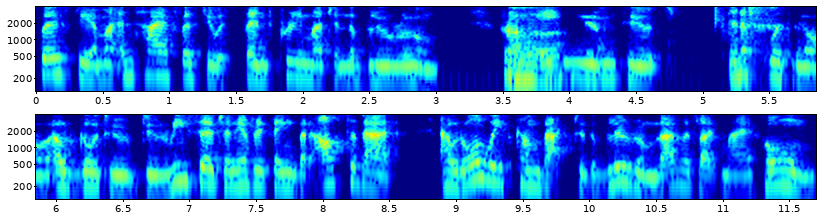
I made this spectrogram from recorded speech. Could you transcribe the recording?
first year my entire first year was spent pretty much in the blue room from mm-hmm. 8 a.m. to and of course you know i would go to do research and everything but after that I would always come back to the blue room. That was like my home.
